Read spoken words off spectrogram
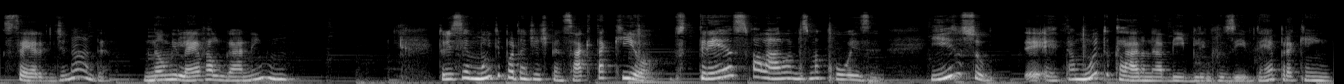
serve de nada, não me leva a lugar nenhum. Então isso é muito importante a gente pensar que tá aqui, ó, os três falaram a mesma coisa. E isso é, é tá muito claro na Bíblia, inclusive, né? Para quem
